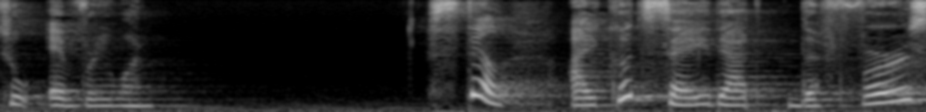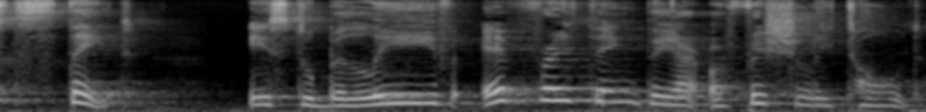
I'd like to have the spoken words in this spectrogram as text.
to everyone. Still, I could say that the first state is to believe everything they are officially told.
